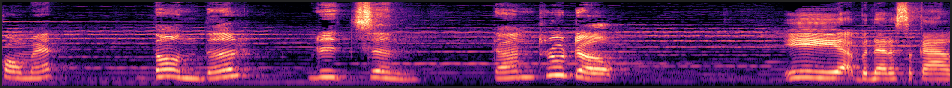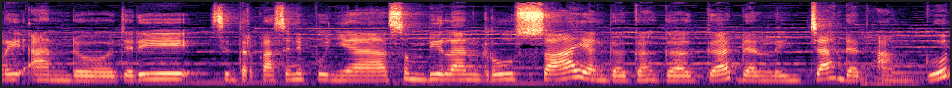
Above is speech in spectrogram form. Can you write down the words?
Comet, Donder, Blitzen, dan Rudolph. Iya benar sekali Ando Jadi Sinterklas ini punya sembilan rusa yang gagah-gagah dan lincah dan anggun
